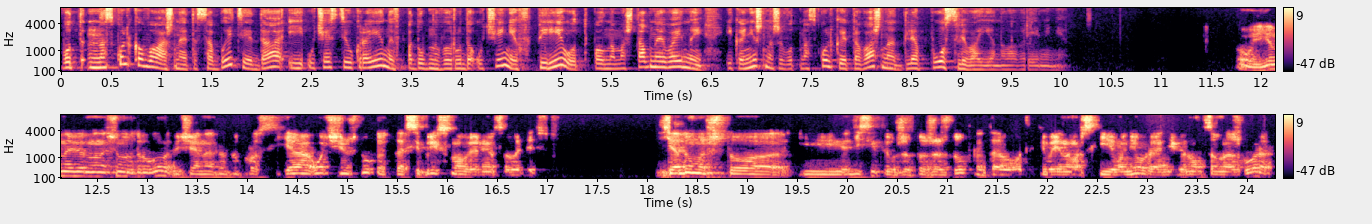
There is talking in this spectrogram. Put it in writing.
Вот насколько важно это событие да, и участие Украины в подобного рода учениях в период полномасштабной войны? И, конечно же, вот насколько это важно для послевоенного времени? Ой, я, наверное, начну с другого, отвечая на этот вопрос. Я очень жду, когда Сибрис снова вернется в Одессу. Я думаю, что и одесситы уже тоже ждут, когда вот эти военно-морские маневры, они вернутся в наш город,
